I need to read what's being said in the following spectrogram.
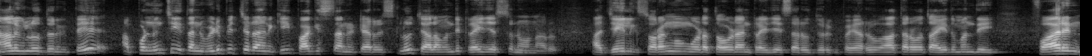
నాలుగులో దొరికితే అప్పటి నుంచి ఇతను విడిపించడానికి పాకిస్తాన్ టెర్రరిస్టులు చాలామంది ట్రై చేస్తూనే ఉన్నారు. ఆ జైలుకి సొరంగం కూడా తవ్వడానికి ట్రై చేశారు దొరికిపోయారు. ఆ తర్వాత ఐదు మంది ఫారిన్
